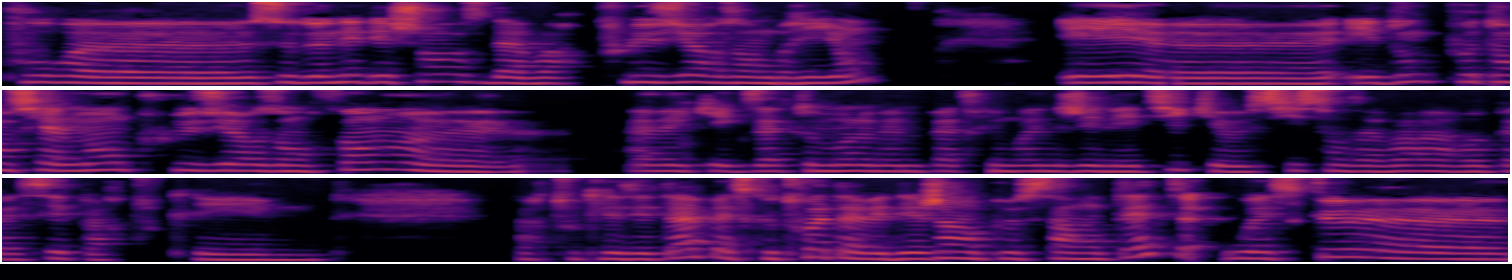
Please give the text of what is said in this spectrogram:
pour euh, se donner des chances d'avoir plusieurs embryons et, euh, donc potentiellement plusieurs enfants euh, avec exactement le même patrimoine génétique et aussi sans avoir à repasser par toutes les, par toutes les étapes. Est-ce que toi, tu avais déjà un peu ça en tête ou est-ce que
